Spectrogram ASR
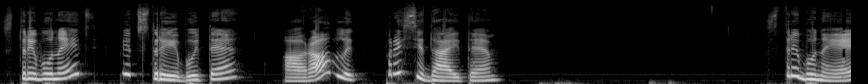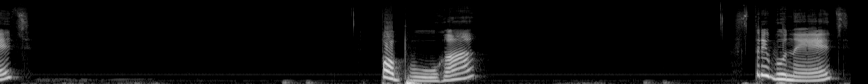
Стрибунець підстрибуйте, а равлик присідайте. Стрибунець. Папуга. Стрибунець.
